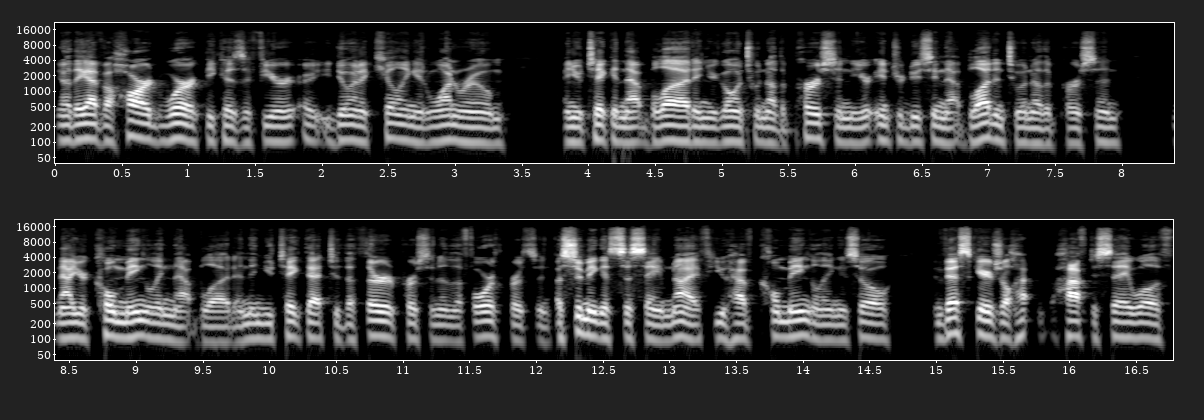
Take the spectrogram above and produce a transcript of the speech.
you know, they have a hard work because if you're uh, you're doing a killing in one room and you're taking that blood and you're going to another person, you're introducing that blood into another person. Now you're commingling that blood, and then you take that to the third person and the fourth person, assuming it's the same knife. You have commingling, and so investigators will ha- have to say, well, if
